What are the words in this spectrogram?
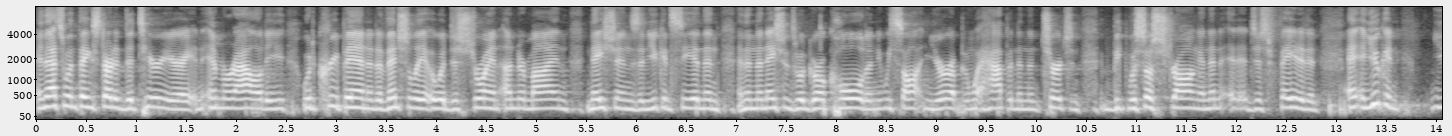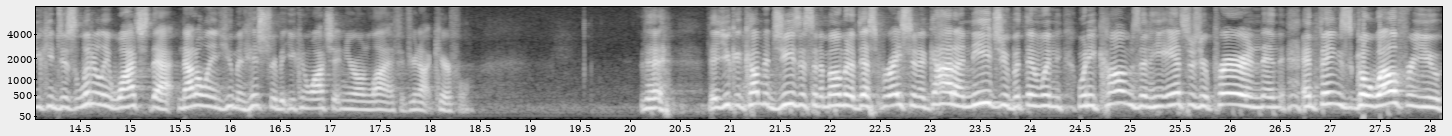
And that's when things started to deteriorate and immorality would creep in and eventually it would destroy and undermine nations. And you can see, and then, and then the nations would grow cold. And we saw it in Europe and what happened in the church and was so strong and then it just faded. And, and you, can, you can just literally watch that, not only in human history, but you can watch it in your own life if you're not careful. The, that you can come to Jesus in a moment of desperation and God, I need you. But then when, when He comes and He answers your prayer and, and, and things go well for you,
